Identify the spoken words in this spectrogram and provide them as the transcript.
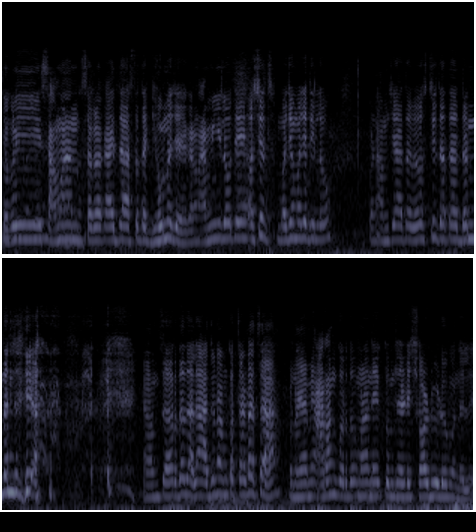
सगळी सामान सगळं काय जे असतं ते घेऊनच आहे कारण आम्ही इलो ते असेच मजे मजे दिलो. पण आमच्या आता व्यवस्थित आता दणदण या आमचा अर्धा झाला. अजून आमका चढाचा. पण आम्ही आराम करतो. म्हणून एक तुमच्यासाठी शॉर्ट व्हिडिओ बनवले.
